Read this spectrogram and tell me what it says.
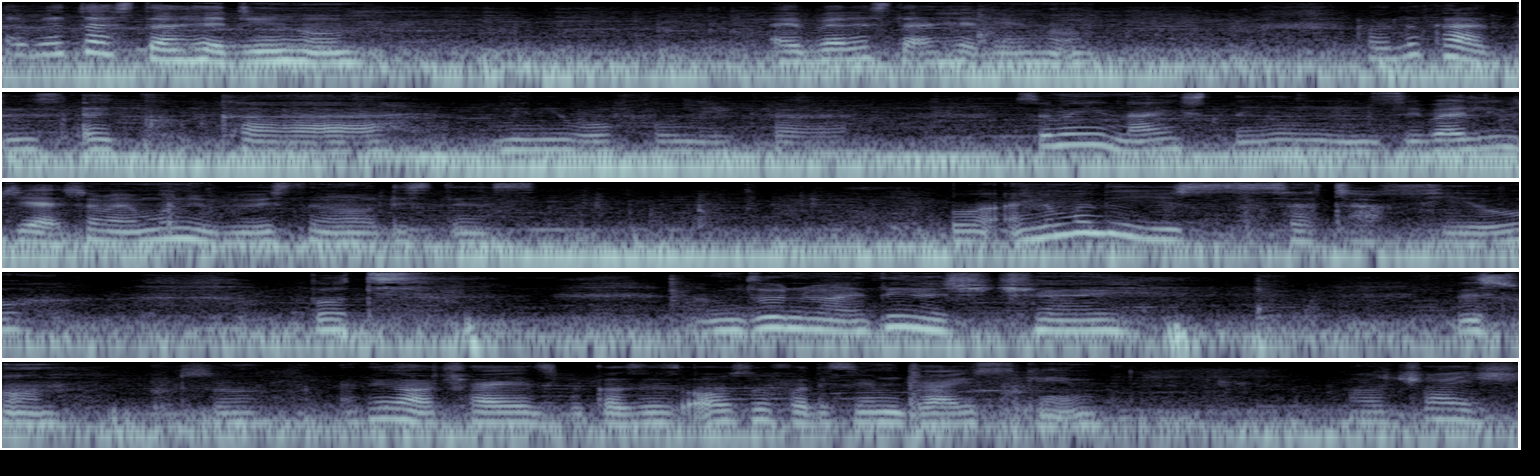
i better start heading home. I better start heading home. Oh look at this egg cooker mini waffle maker. So many nice things. If i lived here so my money will be wasting all these things. Well i normally use cetaphil but I don't know I think I should try this one. So I think I'll try it because it's also for the same dry skin. I'll try it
